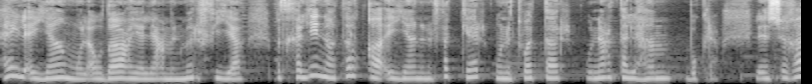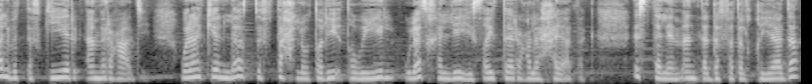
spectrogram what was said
هاي الأيام والأوضاع يلي عم نمر فيها بتخلينا تلقائيا نفكر ونتوتر ونعتل هم بكرة. الانشغال بالتفكير أمر عادي ولكن لا تفتح له طريق طويل ولا تخليه يسيطر على حياتك. استلم أنت دفة القيادة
